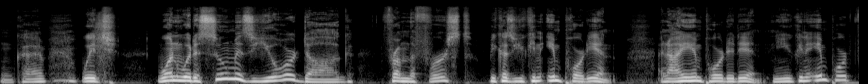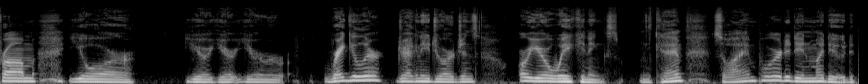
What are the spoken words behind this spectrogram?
okay? Which one would assume is your dog from the first because you can import in. And I imported in. You can import from your your your your regular Dragon Age Origins or your Awakenings. Okay? So I imported in my dude.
